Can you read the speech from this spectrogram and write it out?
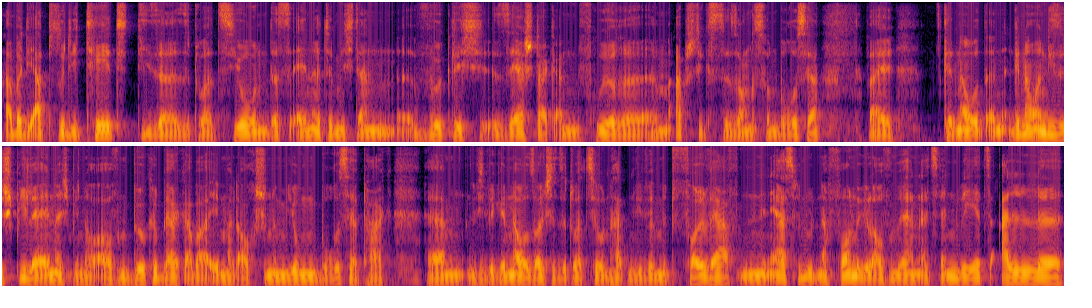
aber die Absurdität dieser Situation, das erinnerte mich dann äh, wirklich sehr stark an frühere ähm, Abstiegssaisons von Borussia, weil genau, genau an diese Spiele erinnere ich mich noch auf dem Bökelberg, aber eben halt auch schon im jungen Borussia Park, ähm, wie wir genau solche Situationen hatten, wie wir mit Vollwerfen in den ersten Minuten nach vorne gelaufen wären, als wenn wir jetzt alle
